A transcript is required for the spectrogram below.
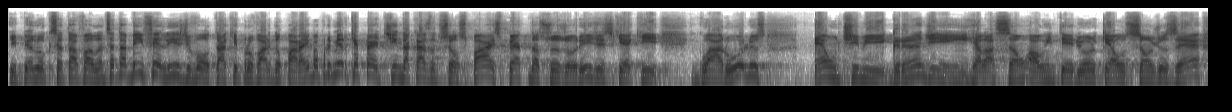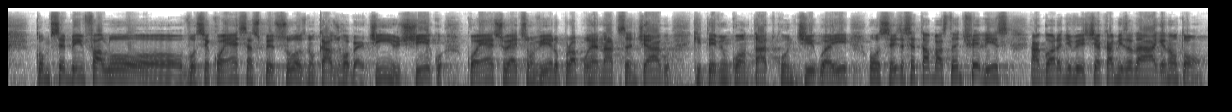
E pelo que você está falando, você está bem feliz de voltar aqui para o Vale do Paraíba. Primeiro que é pertinho da casa dos seus pais, perto das suas origens, que é aqui Guarulhos. é um time grande em relação ao interior, que é o São José. Como você bem falou, você conhece as pessoas, no caso Robertinho, Chico, conhece o Edson Vieira, o próprio Renato Santiago, que teve um contato contigo aí. Ou seja, você está bastante feliz agora de vestir a camisa da Águia, não, Tom?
